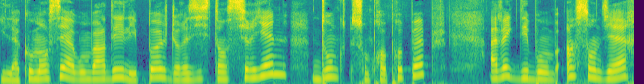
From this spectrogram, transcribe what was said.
Il a commencé à bombarder les poches de résistance syriennes, donc son propre peuple, avec des bombes incendiaires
